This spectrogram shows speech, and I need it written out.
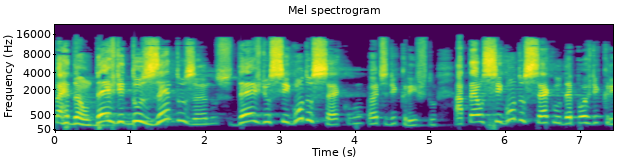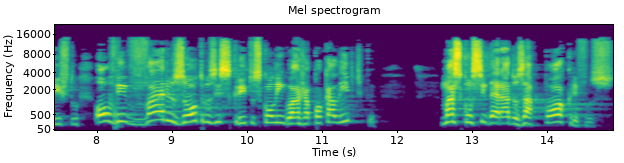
perdão, desde 200 anos, desde o segundo século antes de Cristo até o segundo século depois de Cristo, houve vários outros escritos com linguagem apocalíptica, mas considerados apócrifos,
